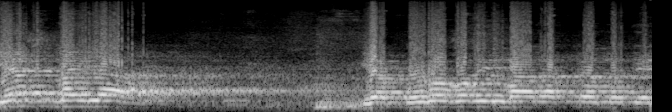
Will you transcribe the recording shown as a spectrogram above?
याच महिला या पूर्वभावी महाराष्ट्रामध्ये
